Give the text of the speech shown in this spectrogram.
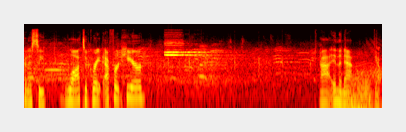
Going to see lots of great effort here. Ah, in the net. Yep.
